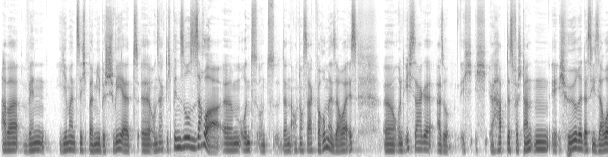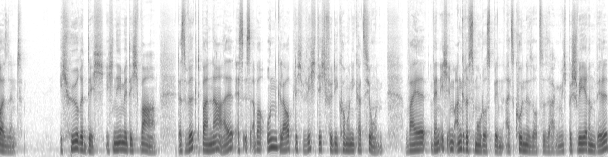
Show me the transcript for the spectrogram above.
aber wenn jemand sich bei mir beschwert äh, und sagt, ich bin so sauer ähm, und, und dann auch noch sagt, warum er sauer ist. Äh, und ich sage, also ich, ich habe das verstanden, ich höre, dass sie sauer sind. Ich höre dich, ich nehme dich wahr. Das wirkt banal, es ist aber unglaublich wichtig für die Kommunikation. Weil wenn ich im Angriffsmodus bin, als Kunde sozusagen, mich beschweren will,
